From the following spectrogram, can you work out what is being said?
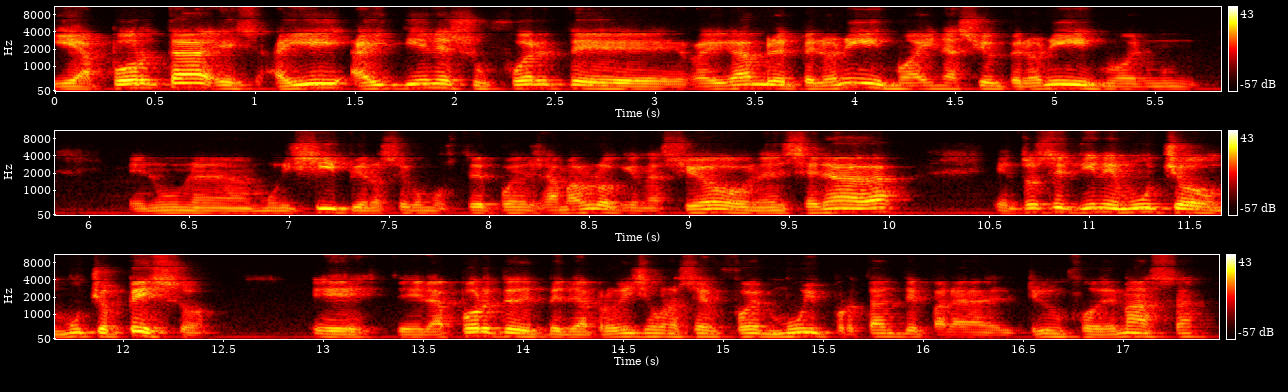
y aporta, es, ahí, ahí tiene su fuerte raigambre el peronismo, ahí nació el peronismo en un, en un municipio, no sé cómo ustedes pueden llamarlo, que nació en Ensenada, entonces tiene mucho, mucho peso. Este, el aporte de, la provincia de Buenos Aires fue muy importante para el triunfo de Massa.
